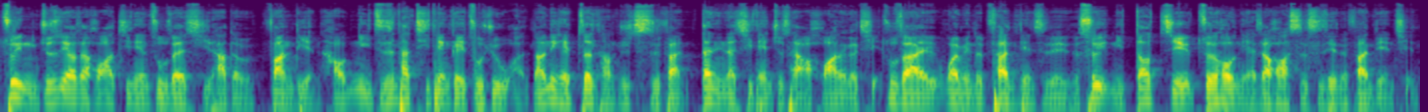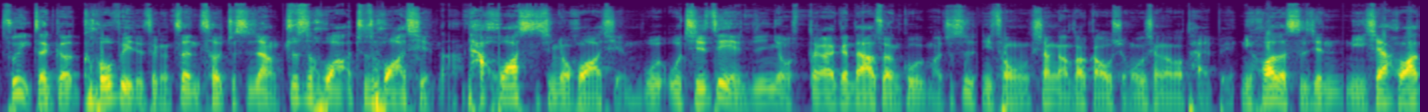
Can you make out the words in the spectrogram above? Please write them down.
所以你就是要再花七天住在其他的饭店。好，你只是那七天可以出去玩，然后你可以正常去吃饭，但你那七天就是要花那个钱住在外面的饭店之类的。所以你到结最后你还是要花十四天的饭店钱。所以整个 COVID 的整个政策就是让就是花就是花钱呐，他花时间又花钱。我我其实这也已经有大概跟大家算过了嘛，就是你从香港到高雄或者香港到台北，你花的时间，你现在花，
